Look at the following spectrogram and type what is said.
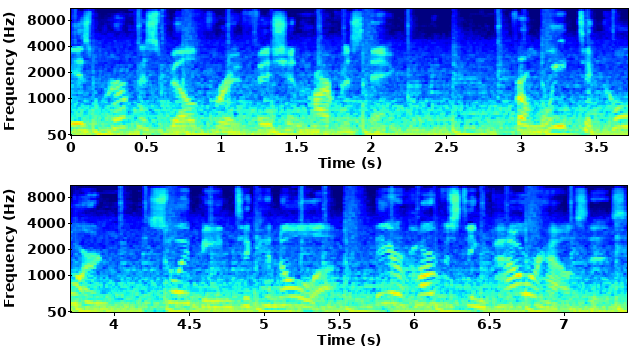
is purpose-built for efficient harvesting. From wheat to corn, soybean to canola, they are harvesting powerhouses.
